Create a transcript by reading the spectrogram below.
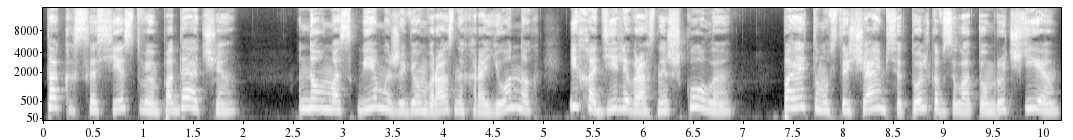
так как соседствуем по даче. Но в Москве мы живем в разных районах и ходили в разные школы, поэтому встречаемся только в Золотом ручье.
